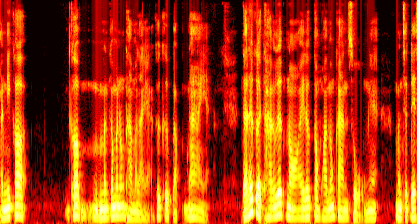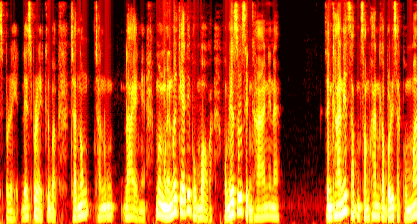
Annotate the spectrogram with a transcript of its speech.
อันนี้ก็ก็มันก็ไม่ต้องทำอะไรอะ่ะก็คือแบบง่ายอะ่ะแต่ถ้าเกิดทางเลือกน้อยแล้วต้องความต้องการสูงเนี่ย มันจะ desperate desperate คือแบบฉันต้องฉันต้องได้เนี่ยมันเหมือนเมื่อกี้ที่ผมบอกอะผมจะซื้อสินค้านี่นะสินค้านี้สำคัญกับบริษัทผมม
